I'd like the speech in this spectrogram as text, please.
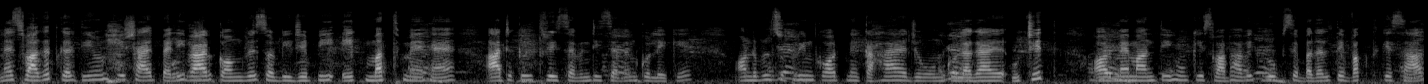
मैं स्वागत करती हूँ कि शायद पहली बार कांग्रेस और बीजेपी एक मत में है आर्टिकल 377 को लेके। ऑनरेबल सुप्रीम कोर्ट ने कहा है जो उनको लगा है उचित और मैं मानती हूँ कि स्वाभाविक रूप से बदलते वक्त के साथ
